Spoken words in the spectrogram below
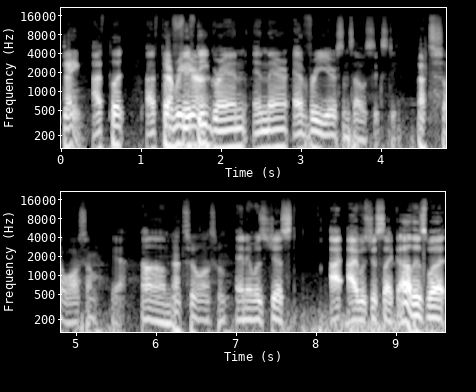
Dang, I've put I've put Every 50 year. grand in there every year since I was 16. that's so awesome. Yeah. Um, That's so awesome. and it was just, I, I was just like, oh, this is what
